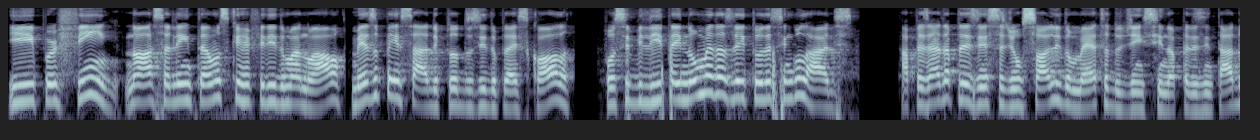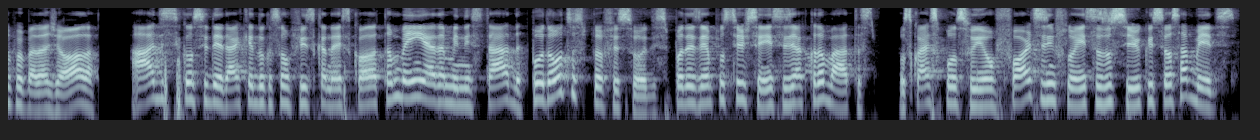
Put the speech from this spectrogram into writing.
E, por fim, nós salientamos que o referido manual, mesmo pensado e produzido para a escola, possibilita inúmeras leituras singulares. Apesar da presença de um sólido método de ensino apresentado por Badajola, há de se considerar que a educação física na escola também era ministrada por outros professores, por exemplo, circenses e acrobatas os quais possuíam fortes influências do circo e seus saberes.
